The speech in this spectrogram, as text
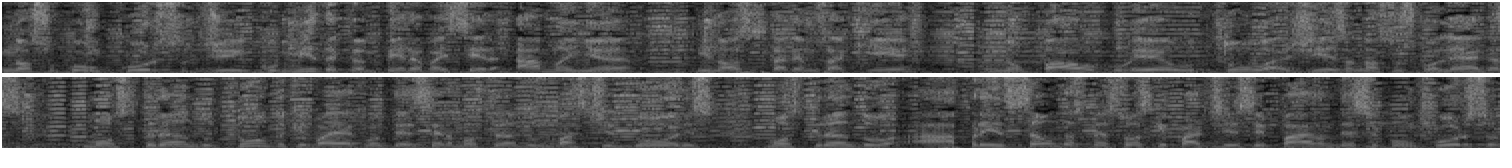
nosso concurso de comida campeira vai ser amanhã e nós estaremos aqui no palco, eu, tu, a Giza, nossos colegas, mostrando tudo que vai acontecer, mostrando os bastidores mostrando a apreensão das pessoas que participaram desse concurso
